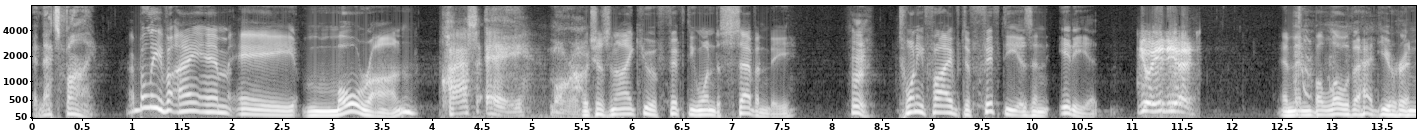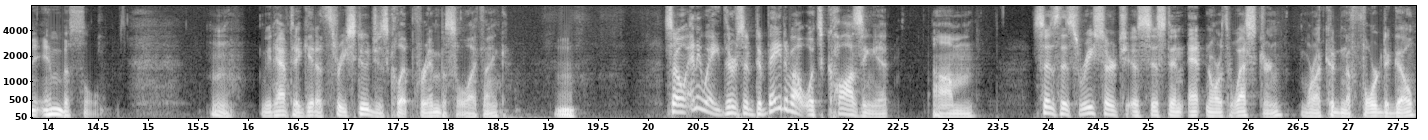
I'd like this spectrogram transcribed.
and that's fine. I believe I am a moron. Class A moron. Which is an IQ of 51 to 70. Hmm. 25 to 50 is an idiot. You idiot! And then below that, you're an imbecile. Hmm. We'd have to get a Three Stooges clip for imbecile, I think. Hmm. So anyway, there's a debate about what's causing it. Um, says this research assistant at Northwestern, where I couldn't afford to go.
